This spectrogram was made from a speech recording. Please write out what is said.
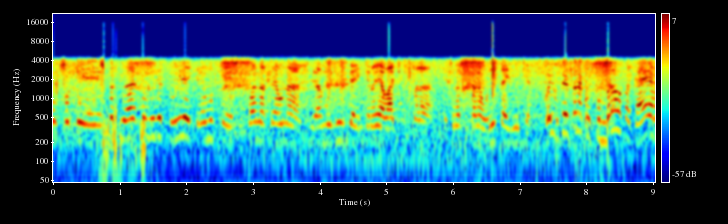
Pues porque esta ciudad está muy destruida y queremos que Tijuana sea una ciudad muy limpia y que no haya baches para que sea una Tijuana bonita y limpia. Oye, ustedes están acostumbrados a caer,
